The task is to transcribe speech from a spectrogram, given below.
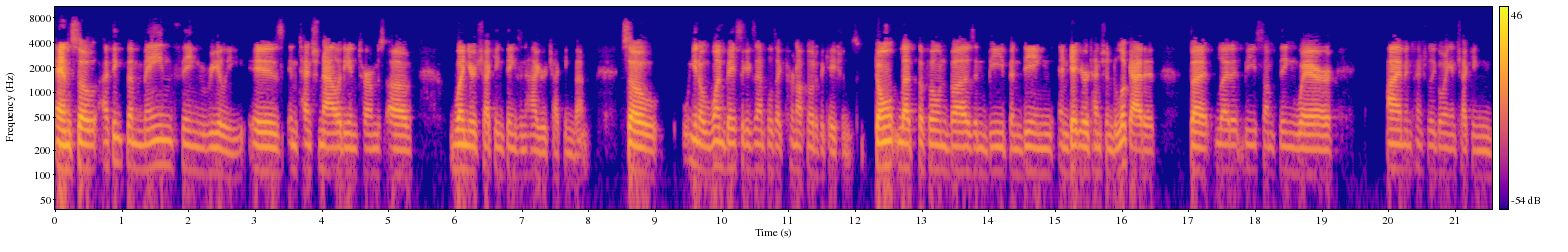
And so I think the main thing really is intentionality in terms of when you're checking things and how you're checking them. So, you know, one basic example is like turn off notifications. Don't let the phone buzz and beep and ding and get your attention to look at it, but let it be something where I'm intentionally going and checking,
